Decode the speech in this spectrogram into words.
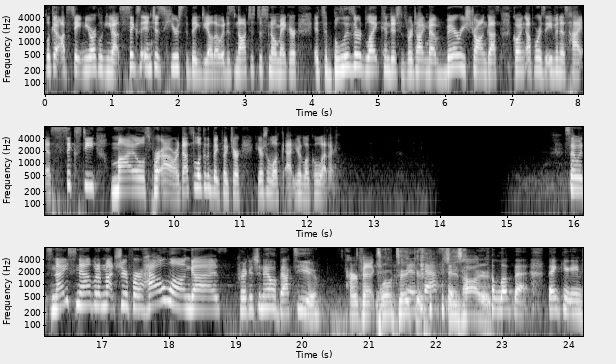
Look at upstate New York, looking about six inches. Here's the big deal, though. It is not just a snowmaker. It's a blizzard-like conditions. We're talking about very strong gusts going upwards even as high as 60 miles per hour. That's a look at the big picture. Here's a look at your local weather. So it's nice now, but I'm not sure for how long, guys. Craig and Sheinelle, back to you. Perfect. We'll take Fantastic. it. She's hired. I love that. Thank you, Angel.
